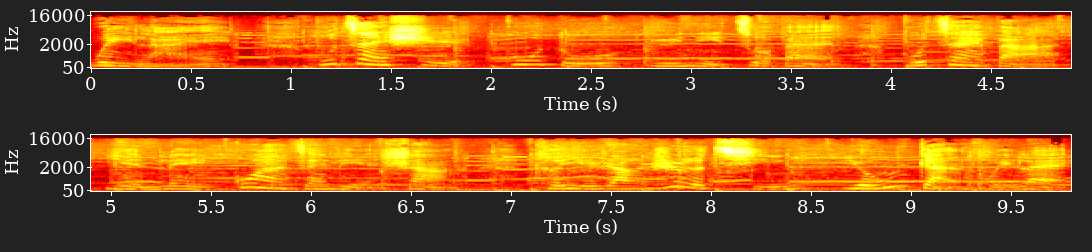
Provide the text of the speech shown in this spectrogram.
未来。不再是孤独与你作伴，不再把眼泪挂在脸上，可以让热情勇敢回来。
